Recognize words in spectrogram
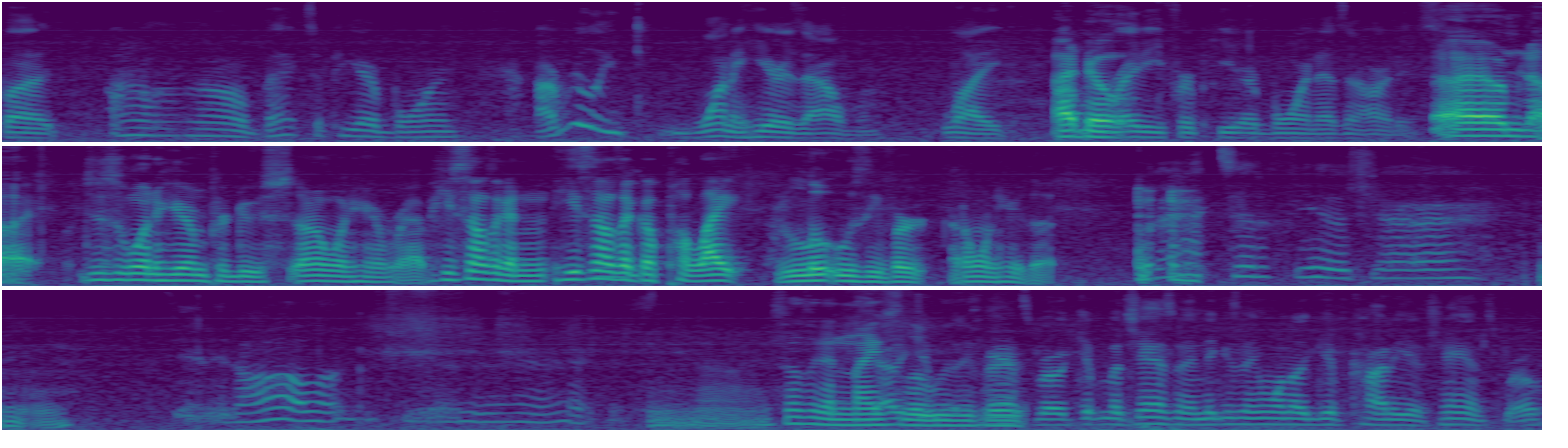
but I don't know. Back to Pierre Bourne. I really want to hear his album. Like I I'm don't. ready for Pierre Bourne as an artist. I am not. Just want to hear him produce. I don't want to hear him rap. He sounds like a he sounds like a polite Lil Uzi Vert. I don't want to hear that. Back to the future. Mm-mm. Did it all on computer. No, it sounds like a nice Gotta Lil give him Uzi a Vert. chance, bro. Give him a chance, man. Niggas didn't want to give Kanye a chance, bro.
